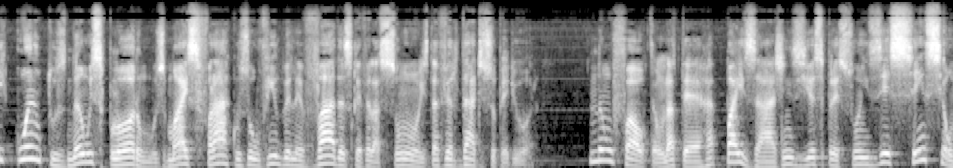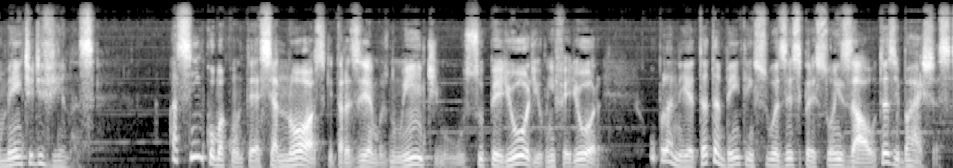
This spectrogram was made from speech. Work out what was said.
E quantos não exploram os mais fracos ouvindo elevadas revelações da verdade superior? Não faltam na Terra paisagens e expressões essencialmente divinas. Assim como acontece a nós que trazemos no íntimo o superior e o inferior, o planeta também tem suas expressões altas e baixas.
